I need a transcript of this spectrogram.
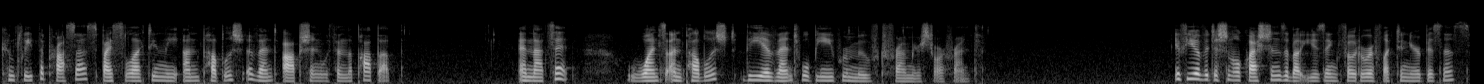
complete the process by selecting the Unpublish Event option within the pop-up. And that's it. Once unpublished, the event will be removed from your storefront. If you have additional questions about using PhotoReflect in your business,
